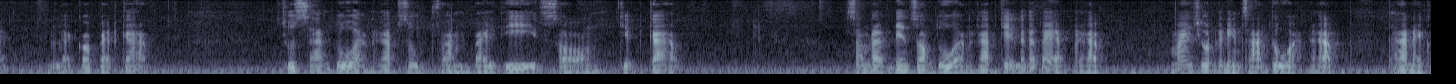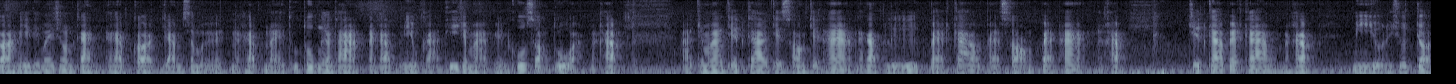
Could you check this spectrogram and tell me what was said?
88 และก็ 89 ชุด 3 ตัวนะครับ สูตรฟันไปที่ 2 79 สำหรับเด่น 2 ตัวนะครับ 7 แล้วก็ 8 นะครับ ไม่ชนกระเด่น 3 ตัวนะครับถ้าในกรณีที่ไม่ชนกันนะครับ ก็ย้ำเสมอนะครับในทุกๆแนวทางนะครับ มีโอกาสที่จะมาเป็นคู่ 2 ตัวนะครับ อาจจะมา 79 72 75 นะครับ หรือ 89 82 85 นะครับ 79 89 นะครับ มีอยู่ในชุดเจาะ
